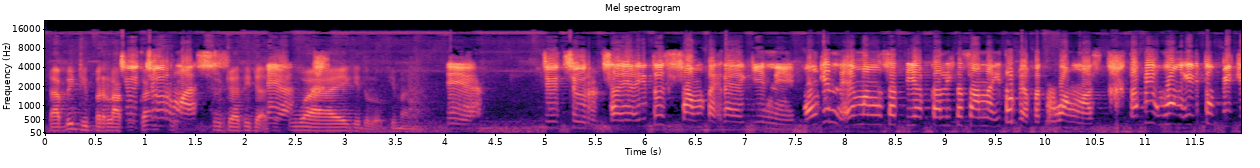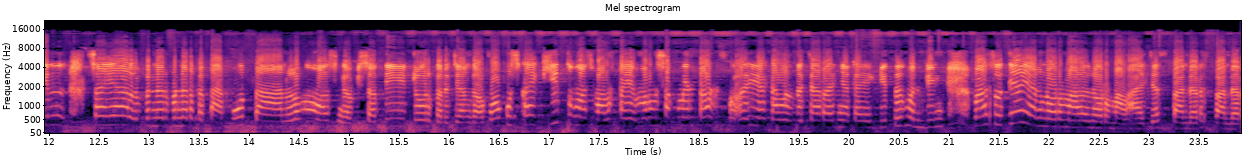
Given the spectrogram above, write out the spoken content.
tapi diperlakukan Jujur, Mas. sudah tidak Iya. sesuai gitu loh gimana iya. Jujur, saya itu sampai kayak gini. Mungkin emang setiap kali ke sana itu dapat uang mas. Tapi uang itu bikin saya benar-benar ketakutan, lemes, nggak bisa tidur, kerja nggak fokus kayak gitu mas. Malah kayak merusak mental saya kalau caranya kayak gitu. Mending maksudnya yang normal-normal aja, standar-standar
